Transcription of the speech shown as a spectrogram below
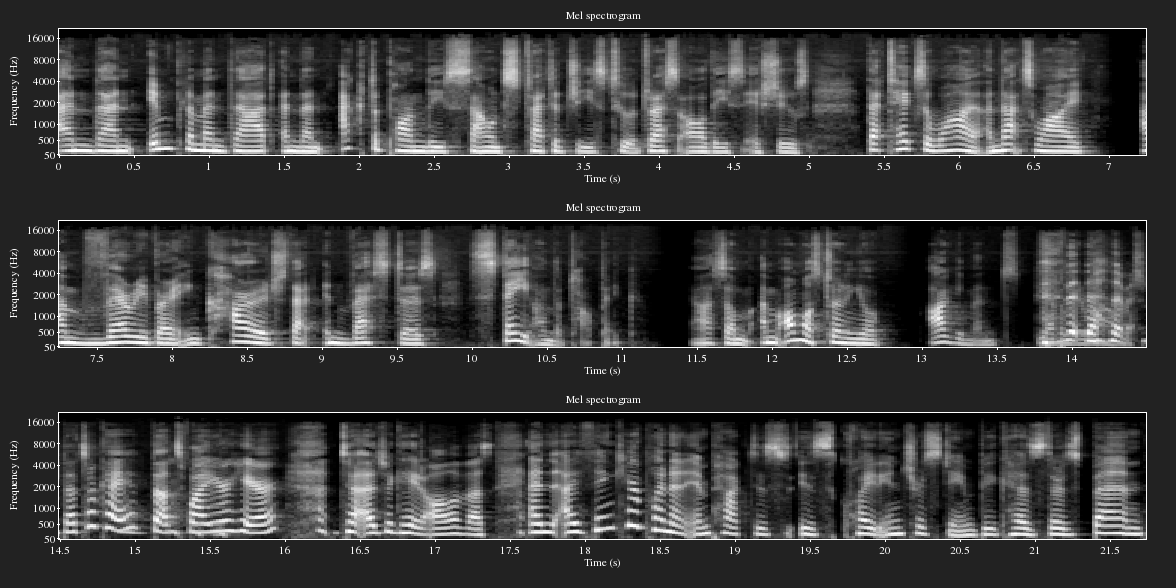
and then implement that and then act upon these sound strategies to address all these issues, that takes a while. And that's why I'm very, very encouraged that investors stay on the topic. Yeah, so I'm, I'm almost turning your argument That's okay. That's why you're here to educate all of us. And I think your point on impact is is quite interesting because there's been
